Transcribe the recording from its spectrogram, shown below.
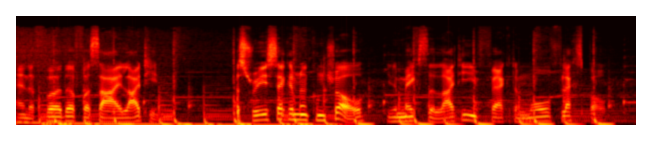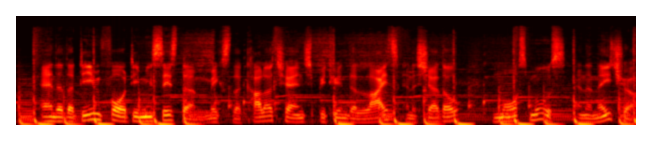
and further facade lighting. The 3-segment control, it makes the lighting effect more flexible and the dim 4 dimming system makes the color change between the light and the shadow more smooth and natural.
